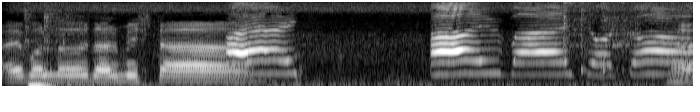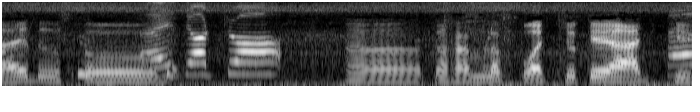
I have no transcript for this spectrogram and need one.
हाय बोलो धर्मिष्ठा हाय हाय हाय दोस्तों हाँ तो हम लोग पहुँच चुके हैं आज फिर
